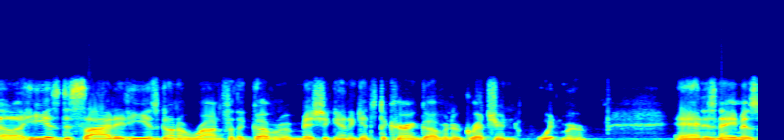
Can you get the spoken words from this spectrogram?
uh, he has decided he is going to run for the governor of Michigan against the current governor Gretchen Whitmer and his name is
